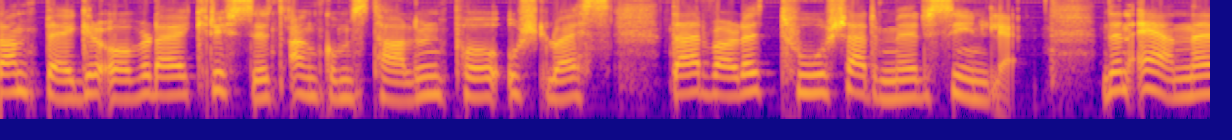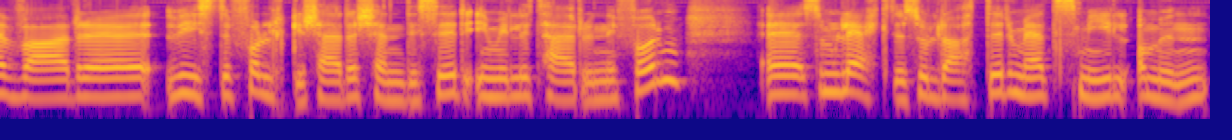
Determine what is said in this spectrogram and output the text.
rant begeret over da jeg krysset ankomsthallen på Oslo S. Der var det to skjermer synlige. Den ene var, eh, viste folkeskjære kjendiser i militæruniform eh, som lekte soldater med et smil om munnen.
